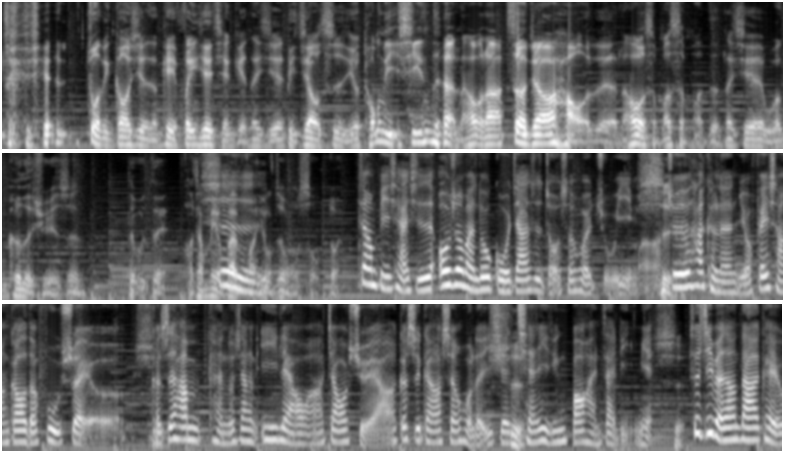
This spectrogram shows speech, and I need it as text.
这些做点高薪的人可以分一些钱给那些比较是有同理心的，然后他社交好的，然后什么什么的那些文科的学生。对不对？好像没有办法用这种手段。这样比起来，其实欧洲蛮多国家是走社会主义嘛，是就是他可能有非常高的赋税额，可是他们很多像医疗啊、教学啊、各式各样生活的一些钱已经包含在里面，是，所以基本上大家可以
